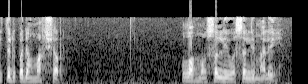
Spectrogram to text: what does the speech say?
Itu di padang mahsyar. Allahumma salli wa sallim alaihi.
